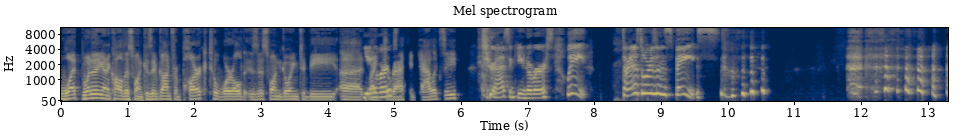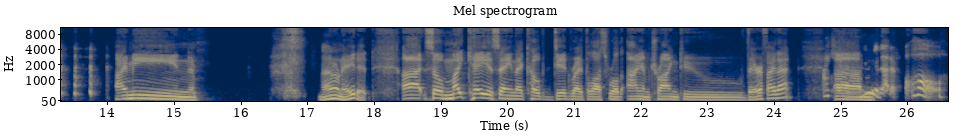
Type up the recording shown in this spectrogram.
what what are they going to call this one because they've gone from park to world is this one going to be uh like Universe? jurassic galaxy Jurassic Universe. Wait, dinosaurs in space. I mean, I don't hate it. Uh, so Mike K is saying that Koepp did write The Lost World. I am trying to verify that. I can't Um, remember that at all.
